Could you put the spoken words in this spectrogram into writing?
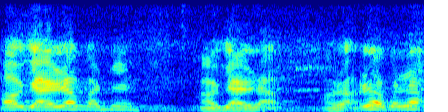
เอาใหญ่แล้ววันนี้เอาใหญ่แล้วเอาละเลิกกันแล้ว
